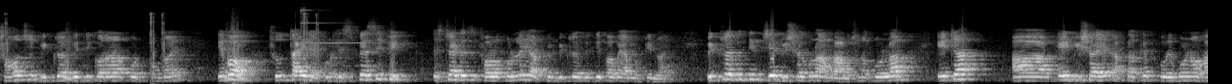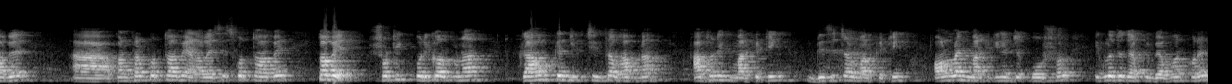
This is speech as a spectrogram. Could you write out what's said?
সহজে বিক্রয় বৃদ্ধি করার নয় এবং শুধু তাই নয়, কোনো স্পেসিফিক স্ট্র্যাটেজি ফলো করলেই আপনি বিক্রয় বৃদ্ধি পাবে এমনটি নয়। বিক্রয় বৃদ্ধির যে বিষয়গুলো আমরা আলোচনা করলাম, এটা এই বিষয়ে আপনাকে পরিপূর্ণভাবে কনফার্ম করতে হবে অ্যানালাইসিস করতে হবে। তবে সঠিক পরিকল্পনা গ্রাহক কেন্দ্রিক চিন্তা ভাবনা আধুনিক মার্কেটিং ডিজিটাল মার্কেটিং অনলাইন মার্কেটিংয়ের যে কৌশল, এগুলো যদি আপনি ব্যবহার করেন,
